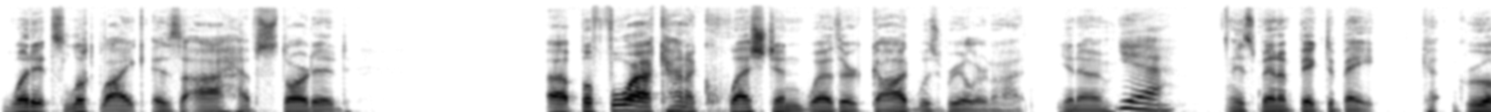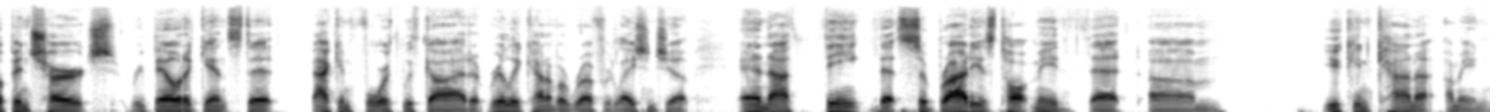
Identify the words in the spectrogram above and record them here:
what it's looked like is I have started. Uh, before I kind of questioned whether God was real or not, you know, Yeah. it's been a big debate. C- Grew up in church, rebelled against it, back and forth with God. Really kind of a rough relationship. And I think that sobriety has taught me that um, you can kind of, I mean,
